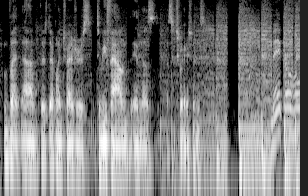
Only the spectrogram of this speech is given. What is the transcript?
but uh, there's definitely treasures to be found in those situations. Make a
